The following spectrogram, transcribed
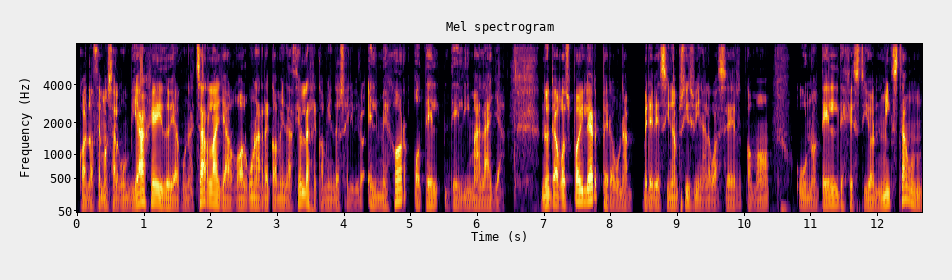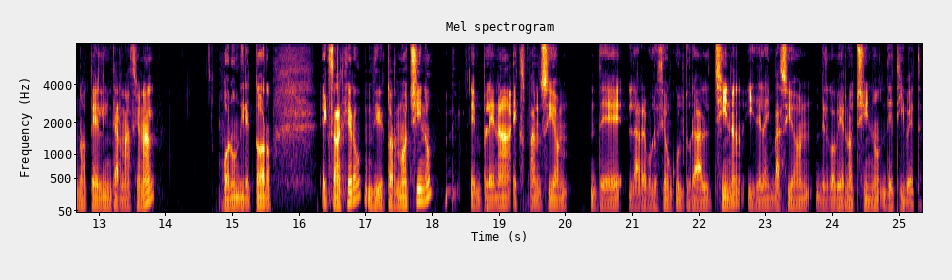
Cuando hacemos algún viaje y doy alguna charla y hago alguna recomendación, les recomiendo ese libro, El mejor hotel del Himalaya. No te hago spoiler, pero una breve sinopsis viene algo a ser como un hotel de gestión mixta, un hotel internacional con un director extranjero, un director no chino, en plena expansión de la revolución cultural china y de la invasión del gobierno chino de Tíbet.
